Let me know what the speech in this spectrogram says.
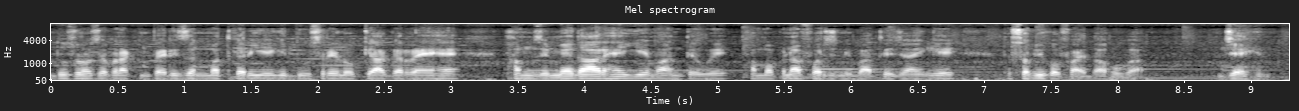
दूसरों से अपना कंपैरिजन मत करिए कि दूसरे लोग क्या कर रहे हैं। हम जिम्मेदार हैं ये मानते हुए हम अपना फ़र्ज़ निभाते जाएँगे तो सभी को फ़ायदा होगा। जय हिंद।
